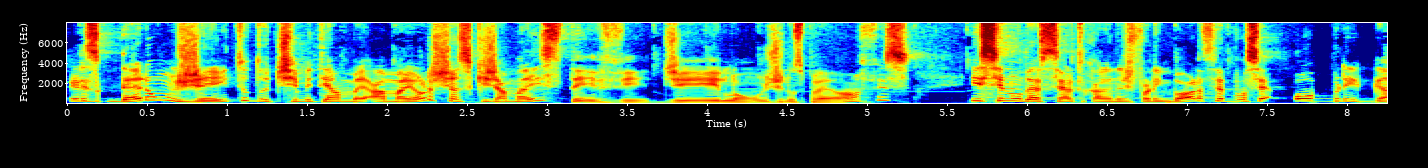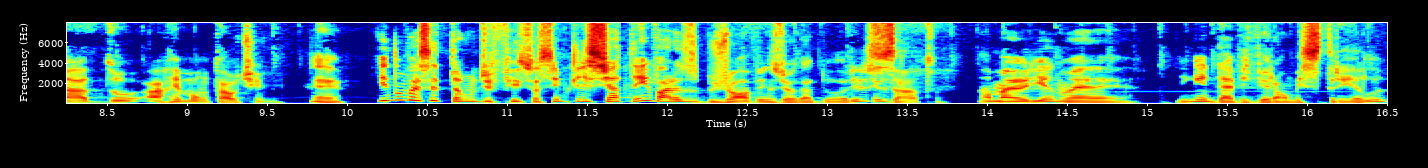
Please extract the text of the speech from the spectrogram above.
Eles deram um jeito do time ter a, a maior chance que jamais teve de ir longe nos playoffs. E se não der certo o Calendar for embora, você você é obrigado a remontar o time. É. E não vai ser tão difícil assim, porque eles já têm vários jovens jogadores. Exato. A maioria não é. Ninguém deve virar uma estrela.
